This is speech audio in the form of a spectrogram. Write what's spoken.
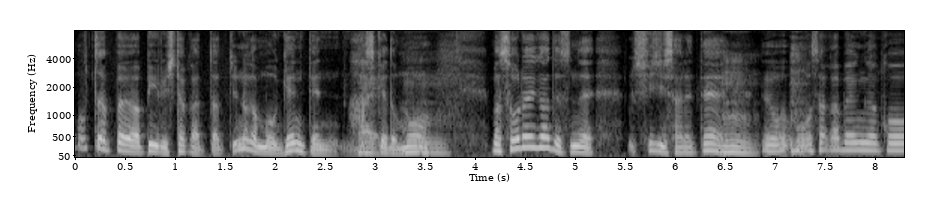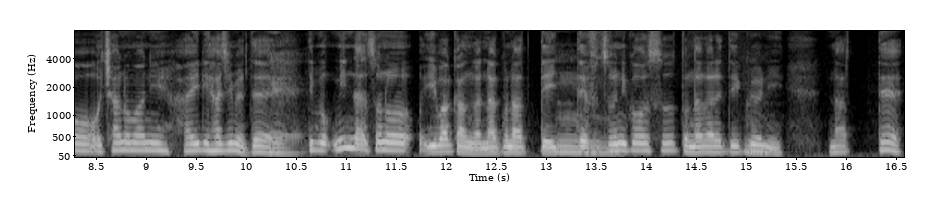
もっとやっぱりアピールしたかったっていうのがもう原点ですけども、はいうんまあ、それがですね支持されて、うん。大阪弁がこうお茶の間に入り始めて、ええ。でもみんなその違和感がなくなっていって、うん。普通にこうスーッと流れていくようになって、で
